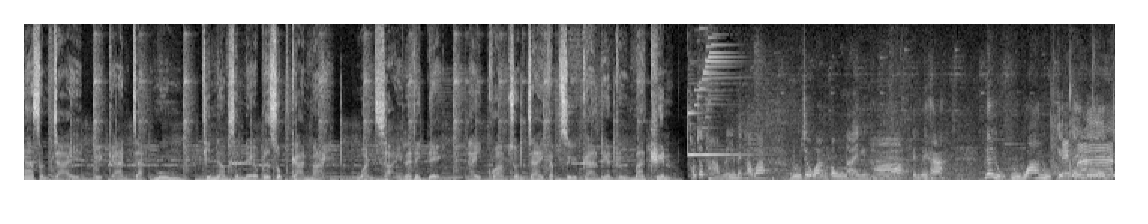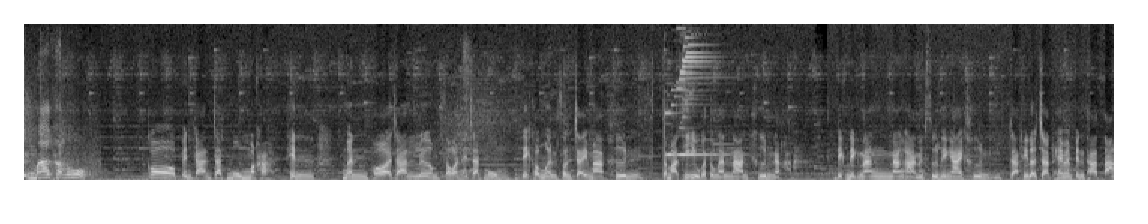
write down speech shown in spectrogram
น่าสนใจโดยการจัดมุมที่นำเสนอประสบการณ์ใหม่ วันใสและเด็กๆ ให้ความสนใจกับสื่อการเรียนรู้มากขึ้น เขาจะถามเลยใช่ไหมคะว่าหนูจะวางตรงไหนคะ เห็นไหมคะ เนี่ยหนูหนูวางหนูเก็บได้เลยเก่งมากค่ะลูก ก็เป็นการจัดมุมอะค่ะ เห็นเหมือนพออาจารย์เริ่มสอนให้จัดมุม เด็กเขาเหมือนสนใจมากขึ้นสมาธิอยู่กับตรงนั้นนานขึ้นนะคะ เด็กๆนั่งนั่งอ่านหนังสือได้ง่ายขึ้น จากที่เราจัดให้มันเป็นท่าตั้ง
